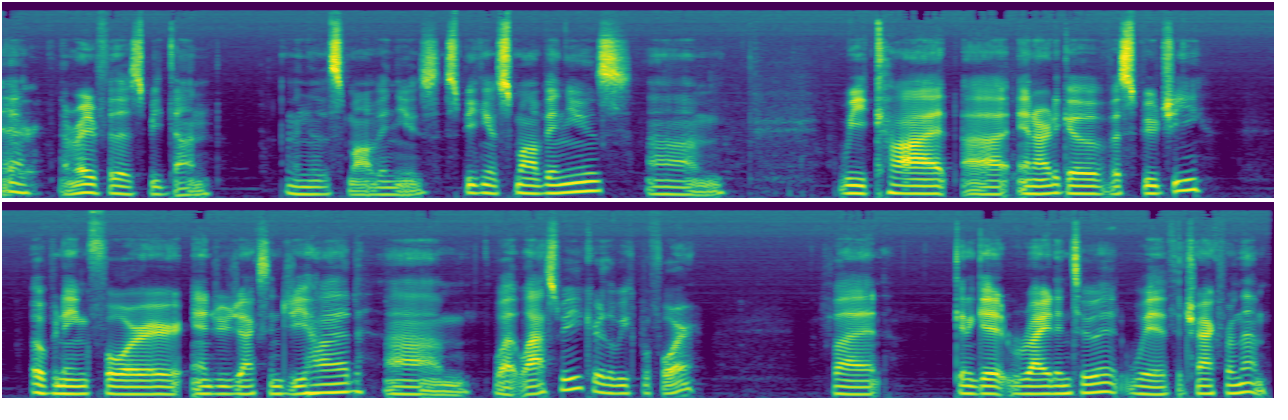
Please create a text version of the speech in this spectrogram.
better. Yeah, I'm ready for this to be done. I'm into the small venues. Speaking of small venues, um, we caught uh, Antarctigo Vespucci opening for Andrew Jackson Jihad. Um, what last week or the week before? But gonna get right into it with a track from them.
